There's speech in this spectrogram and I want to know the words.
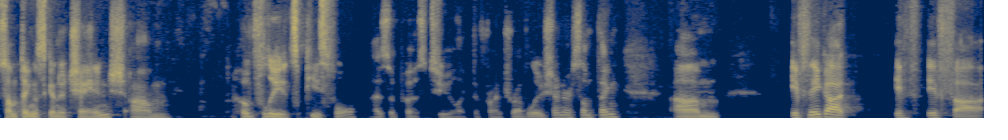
something's going to change. Um, hopefully, it's peaceful as opposed to like the French Revolution or something. Um, if they got if if uh,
